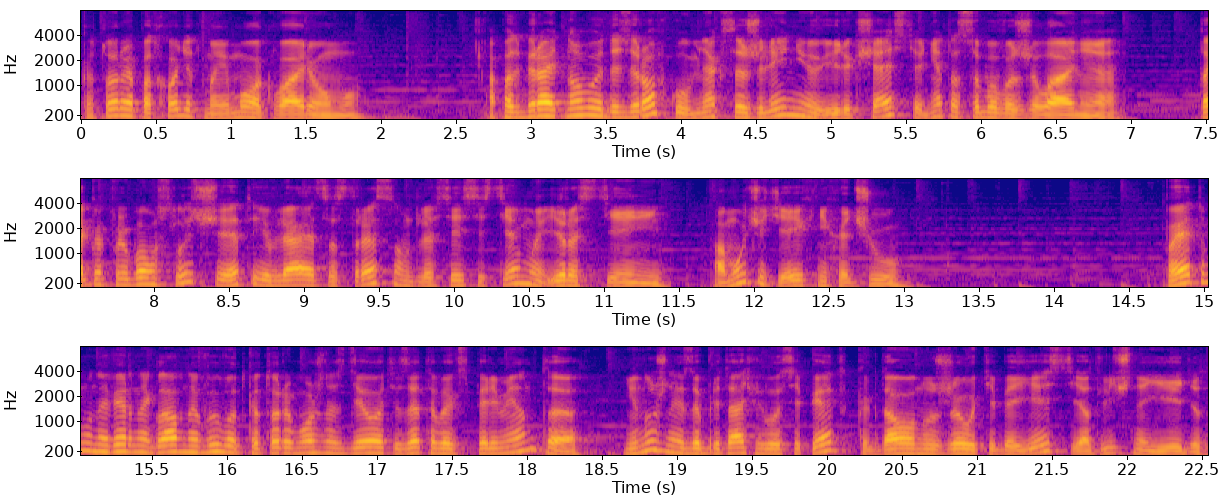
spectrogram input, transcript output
которая подходит моему аквариуму. А подбирать новую дозировку у меня, к сожалению или к счастью, нет особого желания, так как в любом случае это является стрессом для всей системы и растений, а мучить я их не хочу. Поэтому, наверное, главный вывод, который можно сделать из этого эксперимента, не нужно изобретать велосипед, когда он уже у тебя есть и отлично едет.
